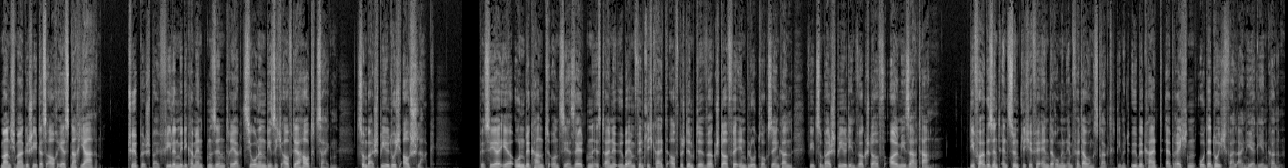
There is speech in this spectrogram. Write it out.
Manchmal geschieht das auch erst nach Jahren. Typisch bei vielen Medikamenten sind Reaktionen, die sich auf der Haut zeigen, zum Beispiel durch Ausschlag. Bisher eher unbekannt und sehr selten ist eine Überempfindlichkeit auf bestimmte Wirkstoffe in Blutdrucksenkern, wie zum Beispiel den Wirkstoff Olmesartan. Die Folge sind entzündliche Veränderungen im Verdauungstrakt, die mit Übelkeit, Erbrechen oder Durchfall einhergehen können.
